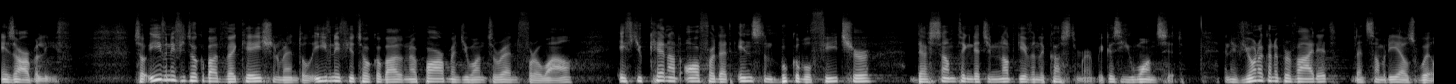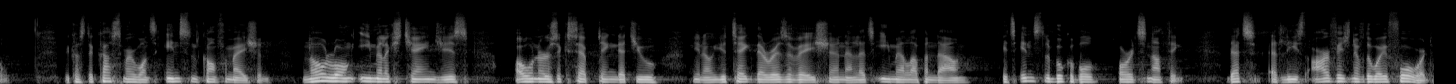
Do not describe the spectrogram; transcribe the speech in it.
is our belief. So even if you talk about vacation rental, even if you talk about an apartment you want to rent for a while, if you cannot offer that instant bookable feature, there's something that you're not giving the customer because he wants it. And if you're not going to provide it, then somebody else will. Because the customer wants instant confirmation. No long email exchanges, owners accepting that you, you, know, you take their reservation and let's email up and down. It's instant bookable or it's nothing. That's at least our vision of the way forward.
